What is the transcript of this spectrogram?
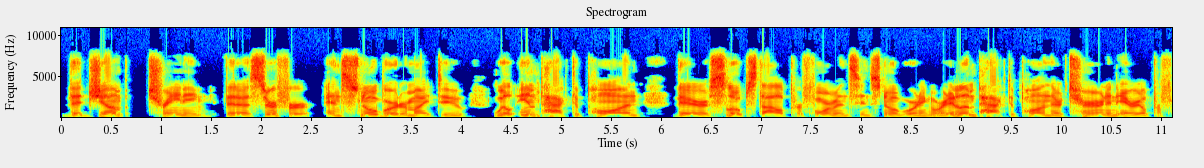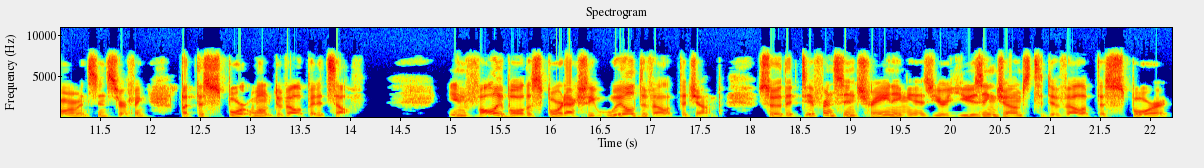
the jump training that a surfer and snowboarder might do will impact upon their slope style performance in snowboarding or it'll impact upon their turn and aerial performance in surfing but the sport won't develop it itself in volleyball, the sport actually will develop the jump. So the difference in training is you're using jumps to develop the sport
